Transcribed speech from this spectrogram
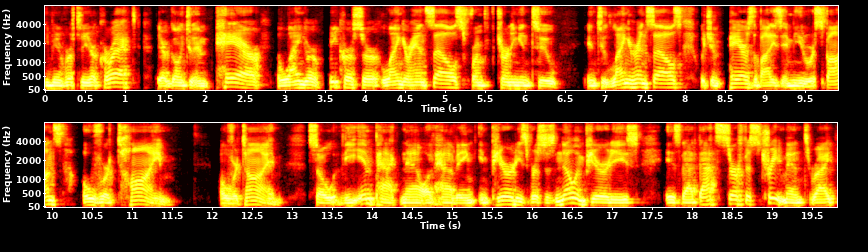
at University are correct, they're going to impair the Langer precursor Langerhans cells from turning into into Langerhans cells, which impairs the body's immune response over time. Over time. So the impact now of having impurities versus no impurities is that that surface treatment, right,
